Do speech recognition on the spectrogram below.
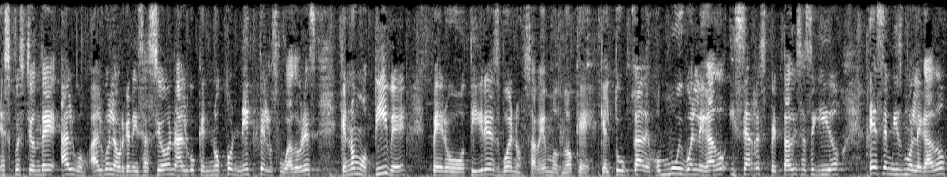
es cuestión de algo, algo en la organización, algo que no conecte a los jugadores, que no motive, pero Tigres, bueno, sabemos, ¿no? Que, que el Tuca dejó muy buen legado y se ha respetado y se ha seguido ese mismo legado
